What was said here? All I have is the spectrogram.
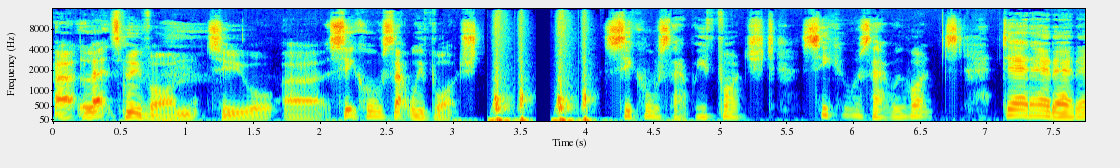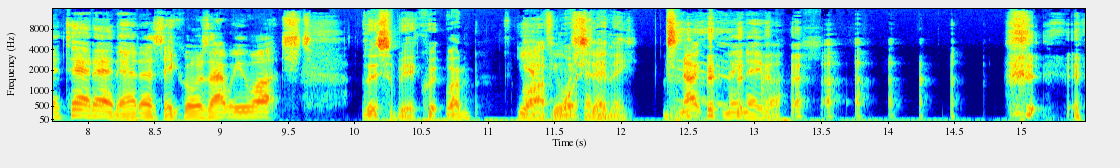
uh, let's move on to uh, sequels that we've watched. Sequels that we've watched. Sequels that we watched. Da da da da da da da. Sequels that we watched. This will be a quick one. Yeah, I if haven't you watched watched any. No, me neither.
